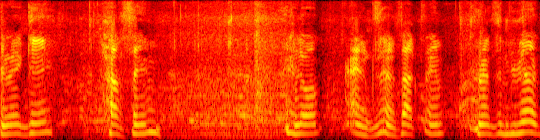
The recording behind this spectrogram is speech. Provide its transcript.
هناك حاصم لو أنقذ فاقم ناس بلاد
